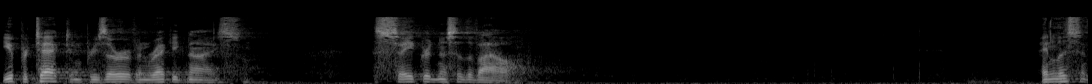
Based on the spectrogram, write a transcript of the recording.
You protect and preserve and recognize the sacredness of the vow. And listen,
